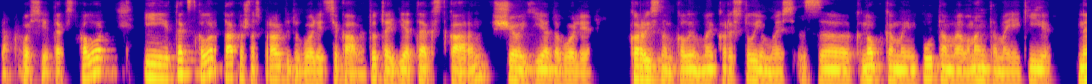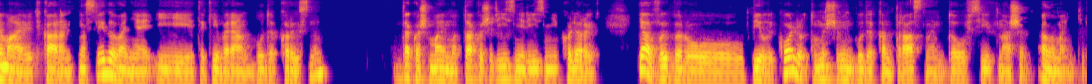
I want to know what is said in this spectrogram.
Так, ось є текст color. І текст color також насправді доволі цікавий. Тут є текст current, що є доволі корисним, коли ми користуємось з кнопками, інпутами, елементами, які не мають current наслідування, і такий варіант буде корисним. Також маємо також різні різні кольори. Я виберу білий кольор, тому що він буде контрастним до всіх наших елементів.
